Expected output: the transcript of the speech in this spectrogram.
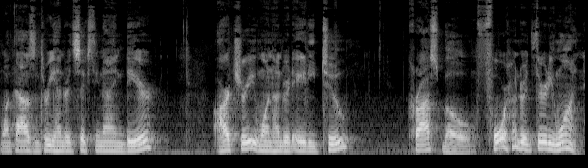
1,369 deer, archery 182, crossbow 431.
